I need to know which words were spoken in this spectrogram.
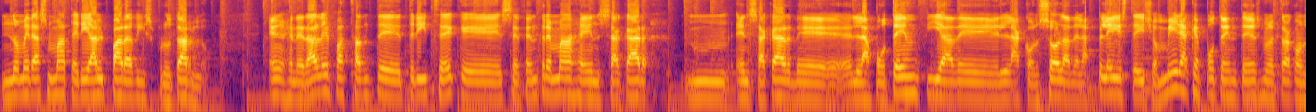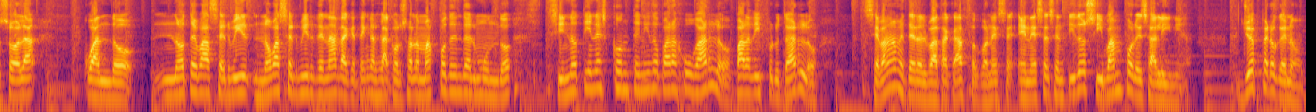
no me das material para disfrutarlo. En general es bastante triste que se centre más en sacar mm, en sacar de la potencia de la consola de la PlayStation. Mira qué potente es nuestra consola cuando no te va a servir, no va a servir de nada que tengas la consola más potente del mundo si no tienes contenido para jugarlo, para disfrutarlo. Se van a meter el batacazo con ese, en ese sentido si van por esa línea. Yo espero que no.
